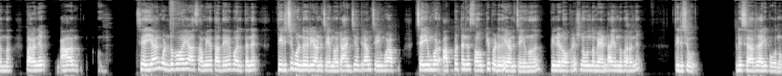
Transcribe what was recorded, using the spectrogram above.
എന്ന് പറഞ്ഞ് ആ ചെയ്യാൻ കൊണ്ടുപോയ ആ സമയത്ത് അതേപോലെ തന്നെ തിരിച്ചു കൊണ്ടുവരികയാണ് ചെയ്യുന്നത്. ഒരു ആൻജിയോഗ്രാം ചെയ്യുമ്പോൾ ചെയ്യുമ്പോൾ അപ്പോൾ തന്നെ സൗഖ്യപ്പെടുകയാണ് ചെയ്യുന്നത്. പിന്നീട് ഓപ്പറേഷനൊന്നും വേണ്ട എന്ന് പറഞ്ഞ് തിരിച്ചു ഡിസ്ചാർജായി പോകുന്നു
